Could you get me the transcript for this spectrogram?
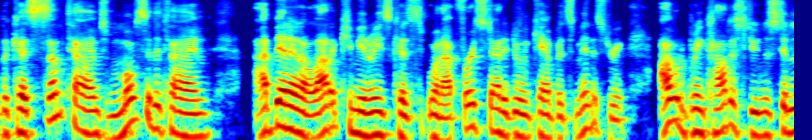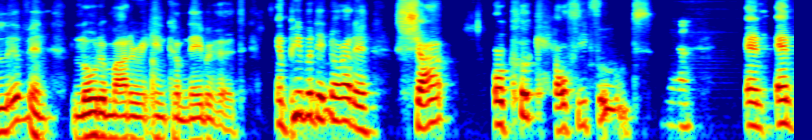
Because sometimes, most of the time, I've been in a lot of communities because when I first started doing campus ministry, I would bring college students to live in low to moderate income neighborhoods. And people didn't know how to shop or cook healthy foods. Yeah. And and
